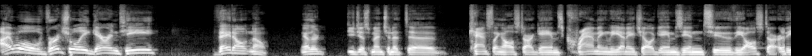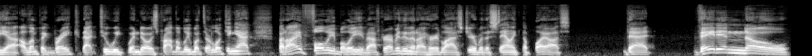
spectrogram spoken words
I will virtually guarantee they don't know. You know, you just mentioned it. Uh, canceling All Star games, cramming the NHL games into the All Star or the uh, Olympic break. That two week window is probably what they're looking at. But I fully believe, after everything that I heard last year with the Stanley Cup playoffs, that they didn't know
